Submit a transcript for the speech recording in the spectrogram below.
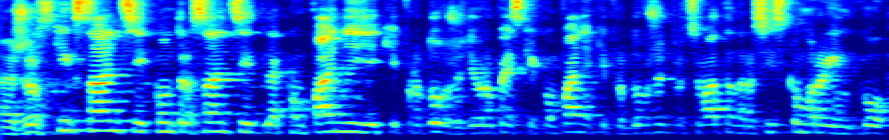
Е, Жорстких санкцій, контрсанкцій для компаній, які продовжують європейські компанії, які продовжують працювати на російському ринку.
